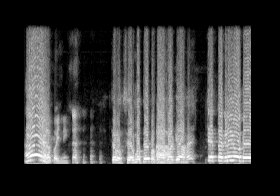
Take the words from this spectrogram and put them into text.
ਹਾਂ ਚਲੋ ਕੋਈ ਨਹੀਂ। ਚਲੋ ਸਿਰ ਮੱਥੇ ਪ੍ਰਤਾਪ ਦਾ ਕਿਹਾ ਹੈ। ਤੇ ਤਗੜੇ ਹੋ ਗਏ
